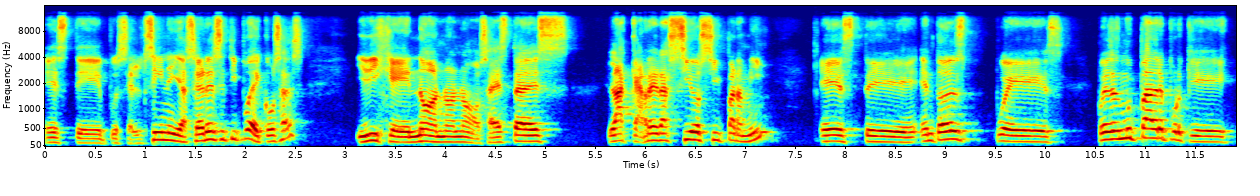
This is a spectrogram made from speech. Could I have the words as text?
este, pues el cine y hacer ese tipo de cosas. Y dije, no, no, no, o sea, esta es la carrera sí o sí para mí. Este, entonces, pues, pues es muy padre porque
